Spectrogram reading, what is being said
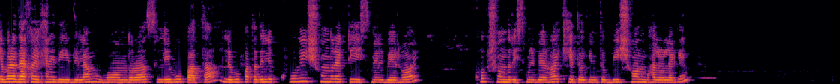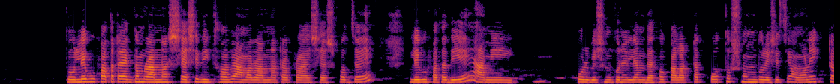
এবারে দেখো এখানে দিয়ে দিলাম গন্ধরাজ লেবু পাতা। লেবু পাতা দিলে খুবই সুন্দর একটি স্মেল বের হয়। খুব সুন্দর স্মেল বের হয়, খেতেও কিন্তু ভীষণ ভালো লাগে। তো লেবু পাতাটা একদম রান্নার শেষে দিতে হবে। আমার রান্নাটা প্রায় শেষ পর্যায়ে। লেবু পাতা দিয়ে আমি পরিবেশন করে নিলাম। দেখো কালারটা কত সুন্দর এসেছে, অনেকটা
